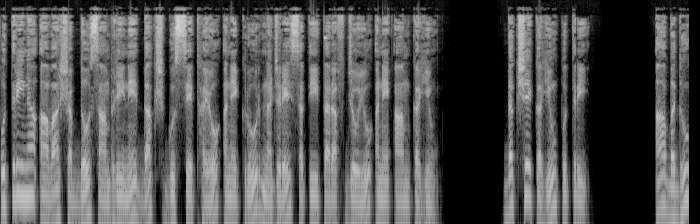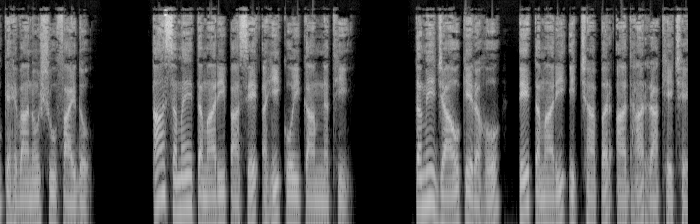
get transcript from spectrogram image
પુત્રીના આવા શબ્દો સાંભળીને દક્ષ ગુસ્સે થયો અને ક્રૂર નજરે સતી તરફ જોયું અને આમ કહ્યું, દક્ષે કહ્યું, પુત્રી, આ બધું કહેવાનો શું ફાયદો? આ સમયે તમારી પાસે અહીં કોઈ કામ નથી. તમે જાઓ કે રહો, તે તમારી ઈચ્છા પર આધાર રાખે છે.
